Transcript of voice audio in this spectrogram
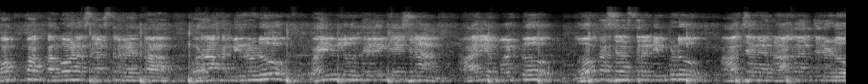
గొప్ప ఖగోళ శాస్త్రవేత్త వరాహ నిరుడు బైబిలు తెలియజేసిన ఆర్యభట్టు లోక శాస్త్ర నిపుణుడు ఆచార్య నాగార్జునుడు.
